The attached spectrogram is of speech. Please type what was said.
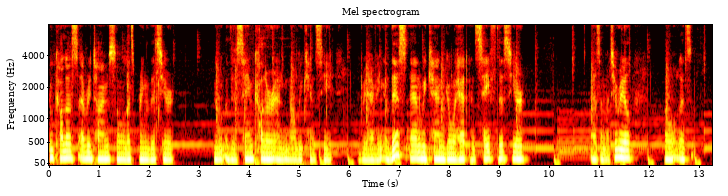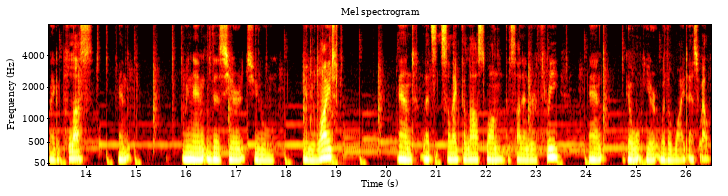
two colors every time. So let's bring this here to the same color. And now we can see we're having this and we can go ahead and save this here as a material. So let's make a plus and rename this here to maybe white. And let's select the last one, the cylinder 3, and go here with the white as well.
